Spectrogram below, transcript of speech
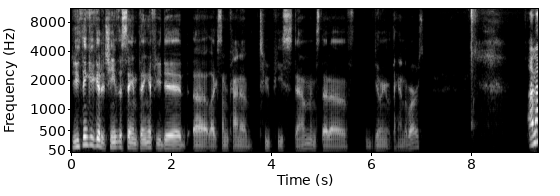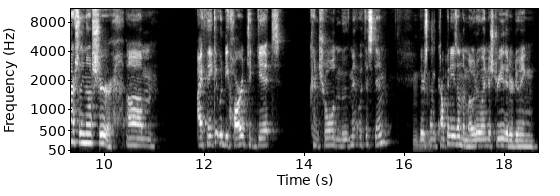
Do you think you could achieve the same thing if you did uh, like some kind of two piece stem instead of doing it with the handlebars? I'm actually not sure. Um, I think it would be hard to get controlled movement with the stem. Mm-hmm. There's some companies on the moto industry that are doing,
